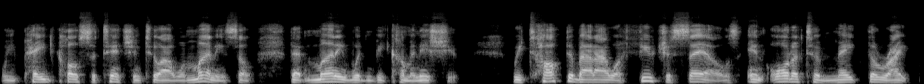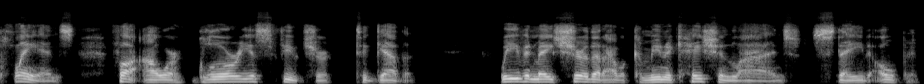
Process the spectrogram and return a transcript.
We paid close attention to our money so that money wouldn't become an issue. We talked about our future selves in order to make the right plans for our glorious future together. We even made sure that our communication lines stayed open.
